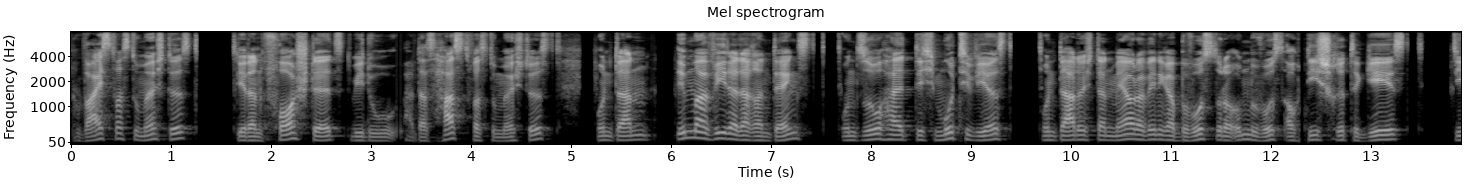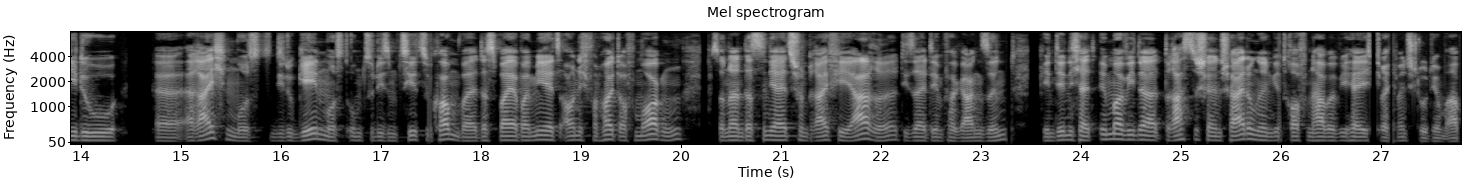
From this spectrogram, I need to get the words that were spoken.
weißt, was du möchtest, dir dann vorstellst, wie du das hast, was du möchtest und dann immer wieder daran denkst und so halt dich motivierst, und dadurch dann mehr oder weniger bewusst oder unbewusst auch die Schritte gehst, die du äh, erreichen musst, die du gehen musst, um zu diesem Ziel zu kommen, weil das war ja bei mir jetzt auch nicht von heute auf morgen, sondern das sind ja jetzt schon drei, vier Jahre, die seitdem vergangen sind, in denen ich halt immer wieder drastische Entscheidungen getroffen habe, wie hey, ich breche mein Studium ab,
